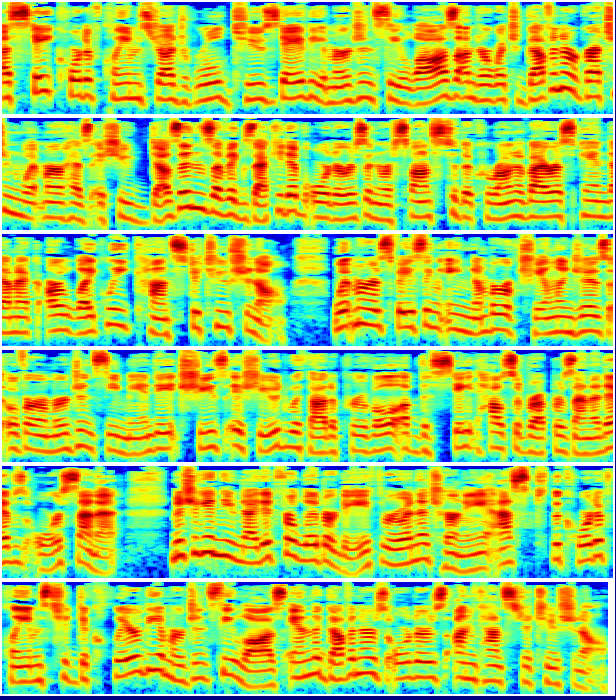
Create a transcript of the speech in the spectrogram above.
A state court of claims judge ruled Tuesday the emergency laws under which Governor Gretchen Whitmer has issued dozens of executive orders in response to the coronavirus pandemic are likely constitutional. Whitmer is facing a number of challenges over emergency mandates she's issued without approval of the state House of Representatives or Senate. Michigan United for Liberty, through an attorney, asked the court of claims to declare the emergency laws and the governor's orders unconstitutional.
